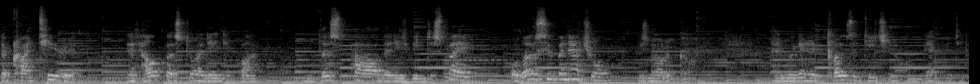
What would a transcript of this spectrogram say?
the criteria that help us to identify this power that is being displayed, although supernatural, is not of God. And we're going to close the teaching on that particular.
